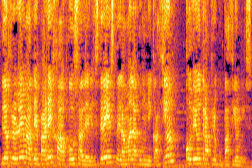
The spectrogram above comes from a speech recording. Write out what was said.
los problemas de pareja a causa del estrés, de la mala comunicación o de otras preocupaciones.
